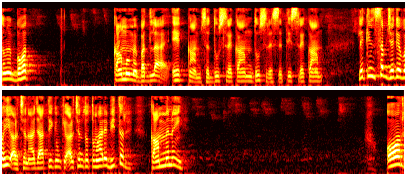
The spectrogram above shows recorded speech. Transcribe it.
तुम्हें बहुत कामों में बदला है। एक काम से दूसरे काम, दूसरे से तीसरे काम। लेकिन सब जगह वही अड़चन आ जाती क्योंकि अड़चन तो तुम्हारे भीतर है, काम में नहीं और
